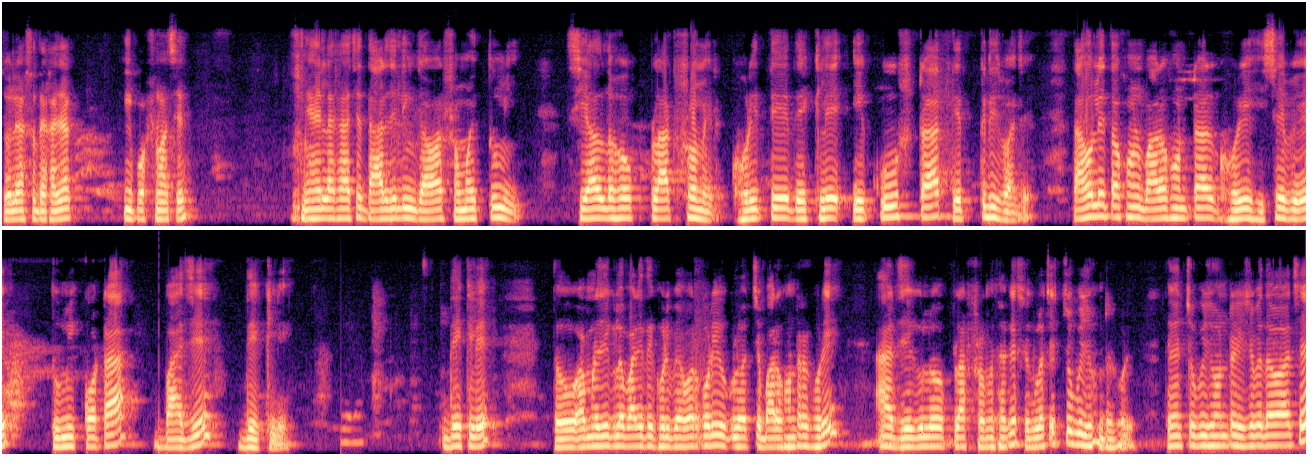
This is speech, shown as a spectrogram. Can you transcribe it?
চলে আসো, দেখা যাক কী প্রশ্ন আছে। এখানে লেখা আছে, দার্জিলিং যাওয়ার সময় তুমি শিয়ালদহ প্ল্যাটফর্মের ঘড়িতে দেখলে একুশটা তেত্রিশ বাজে। তাহলে তখন বারো ঘণ্টার ঘড়ি হিসেবে তুমি কটা বাজে দেখলে? দেখলে। তো আমরা যেগুলো বাড়িতে ঘড়ি ব্যবহার করি, ওগুলো হচ্ছে বারো ঘণ্টার ঘড়ি। আর যেগুলো প্ল্যাটফর্মে থাকে, সেগুলো হচ্ছে চব্বিশ ঘণ্টার ঘড়ি। তো এখানে চব্বিশ ঘণ্টার হিসেবে দেওয়া আছে,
